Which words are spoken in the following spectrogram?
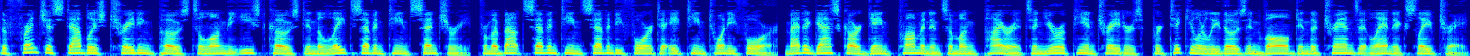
The French established trading posts along the east coast in the late 17th century. From about 1774 to 1824, Madagascar gained prominence among pirates and European traders, particularly those involved in the transatlantic slave trade.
